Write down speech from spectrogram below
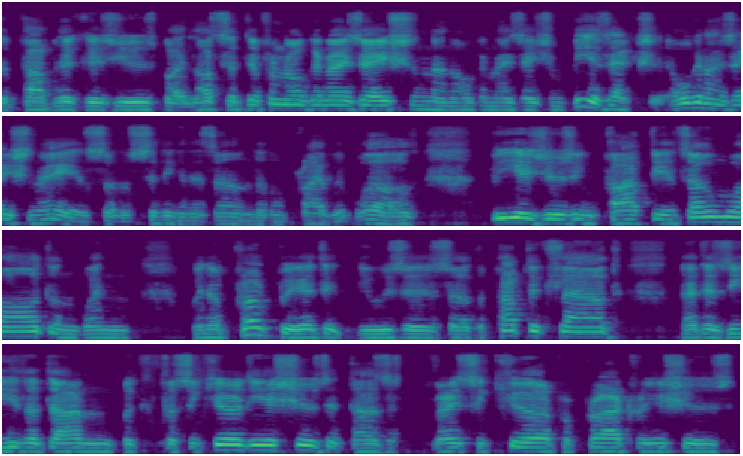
The public is used by lots of different organizations, and organization B is actually, organization A is sort of sitting in its own little private world. B is using partly its own world, and when when appropriate, it uses uh, the public cloud. That is either done for security issues, it does very secure proprietary issues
